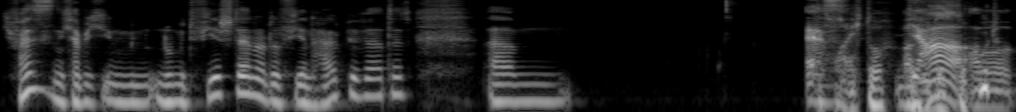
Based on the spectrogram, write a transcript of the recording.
ich weiß es nicht, habe ich ihn nur mit vier Sternen oder viereinhalb bewertet. Ähm, es, das reicht doch. Also ja, doch aber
